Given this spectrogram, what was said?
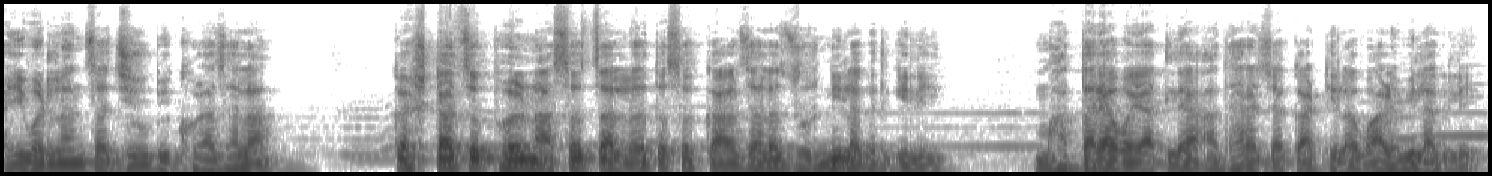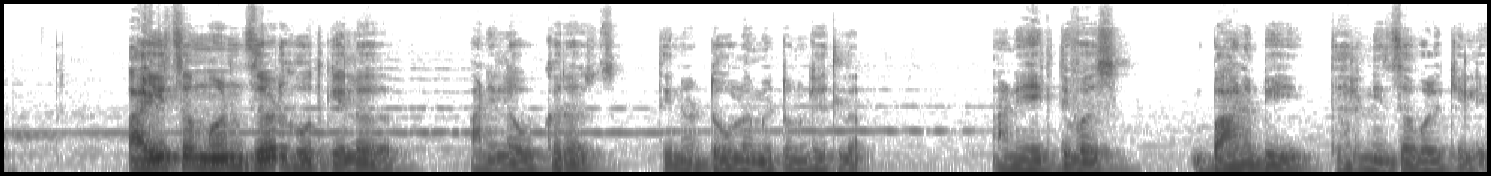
आईवडिलांचा जीव बिखोळा झाला. कष्टाचं फळ नासत चाललं तसं काळजाला झुरणी लागत गेली. म्हाताऱ्या वयातल्या आधाराच्या काठीला वाळवी लागली. आईचं मन जड होत गेलं आणि लवकरच तिनं डोळं मिटून घेतलं. आणि एक दिवस बाणबी धरणी जवळ केली.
